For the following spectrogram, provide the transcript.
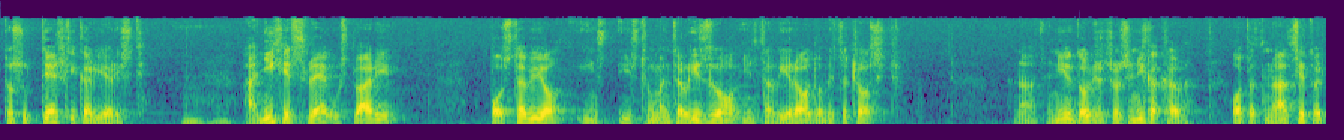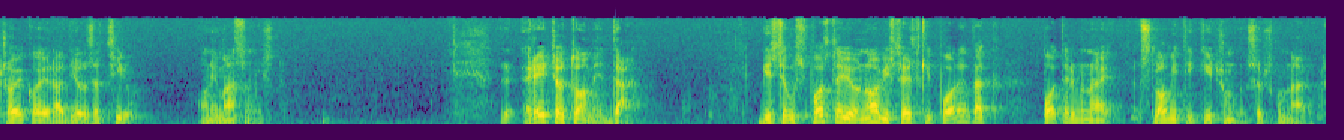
To su teški karijeristi. A njih je sve u stvari postavio, instrumentalizovao, instalirao Dobrica Čosić. Znate, nije Dobrica Čosić nikakav otac nacije, to je čovjek koji je radio za CIL. On je masonista. Reč o tome da bi se uspostavio novi svjetski poredak, potrebno je slomiti kičmu srpskom narodu.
